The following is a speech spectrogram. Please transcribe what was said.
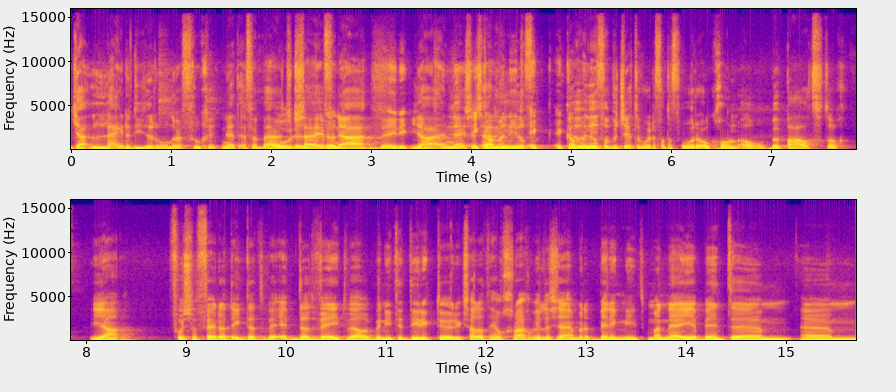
ja, leiden die eronder, vroeg ik net even buiten. Oh, dat- zei van ja, weet ik niet. ja en nee, ze Ik kan me heel, niet- ik- ik kan heel, heel niet- veel budgetten worden van tevoren ook gewoon al bepaald, toch? Ja, voor zover dat ik dat, dat weet wel. Ik ben niet de directeur. Ik zou dat heel graag willen zijn, maar dat ben ik niet. Maar nee, je bent... ehm, ehm,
